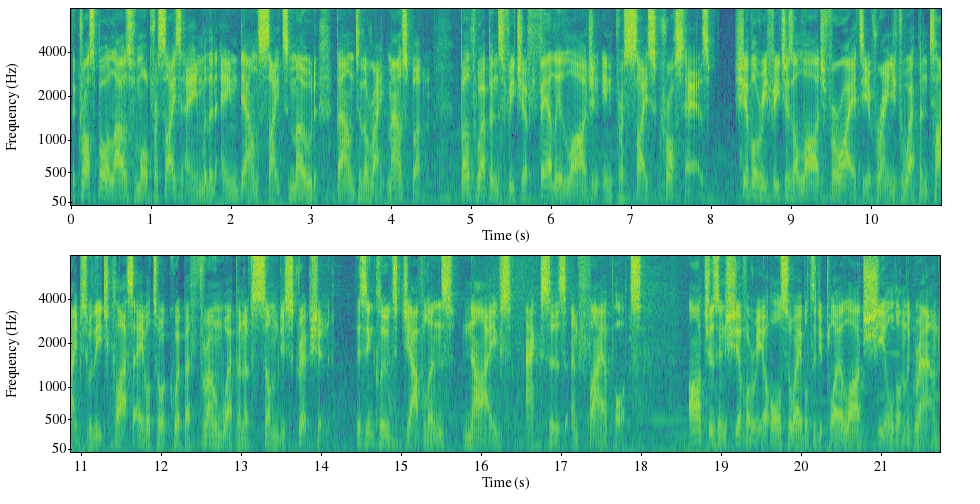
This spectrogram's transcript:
The crossbow allows for more precise aim with an aim down sights mode bound to the right mouse button. Both weapons feature fairly large and imprecise crosshairs. Chivalry features a large variety of ranged weapon types, with each class able to equip a thrown weapon of some description. This includes javelins, knives, axes, and firepots. Archers in Chivalry are also able to deploy a large shield on the ground,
